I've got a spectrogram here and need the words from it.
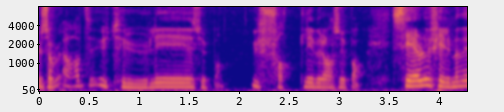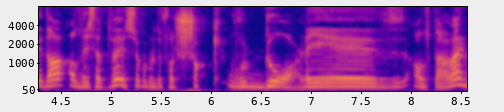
Christopher, ja, utrolig Supermann. Ufattelig bra Supermann. Ser du filmen i dag, aldri sett den før, så kommer du til å få sjokk hvor dårlig alt er der.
